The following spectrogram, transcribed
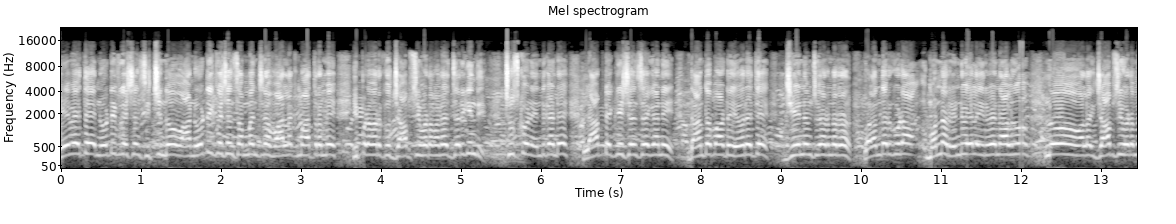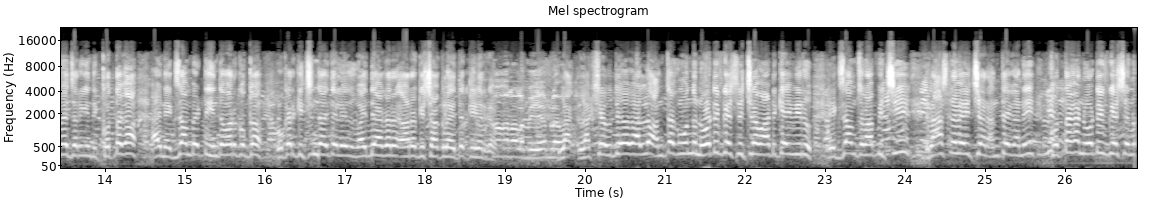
ఏవైతే నోటిఫికేషన్స్ ఇచ్చిందో ఆ నోటిఫికేషన్ సంబంధించిన వాళ్ళకి మాత్రమే ఇప్పటి వరకు జాబ్స్ ఇవ్వడం అనేది జరిగింది. చూసుకోండి ఎందుకంటే ల్యాబ్ టెక్నీషియన్సే కానీ దాంతోపాటు ఎవరైతే జిఎన్ఎంస్ గారు ఉన్నారో వాళ్ళందరూ కూడా మొన్న రెండు వేల ఇరవై నాలుగులో వాళ్ళకి జాబ్స్ ఇవ్వడమే జరిగింది. కొత్తగా ఆయన ఎగ్జామ్ పెట్టి ఇంతవరకు ఒక ఒకరికి ఇచ్చింది అయితే లేదు. వైద్య ఆరోగ్య- శాఖలో అయితే క్లియర్గా. లక్ష ఉద్యోగాల్లో అంతకుముందు నోటిఫికేషన్ ఇచ్చిన వాటికే వీరు ఎగ్జామ్స్ రాపిచ్చి రాష్ట్రమే ఇచ్చారు. అంతేగాని కొత్తగా నోటిఫికేషన్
